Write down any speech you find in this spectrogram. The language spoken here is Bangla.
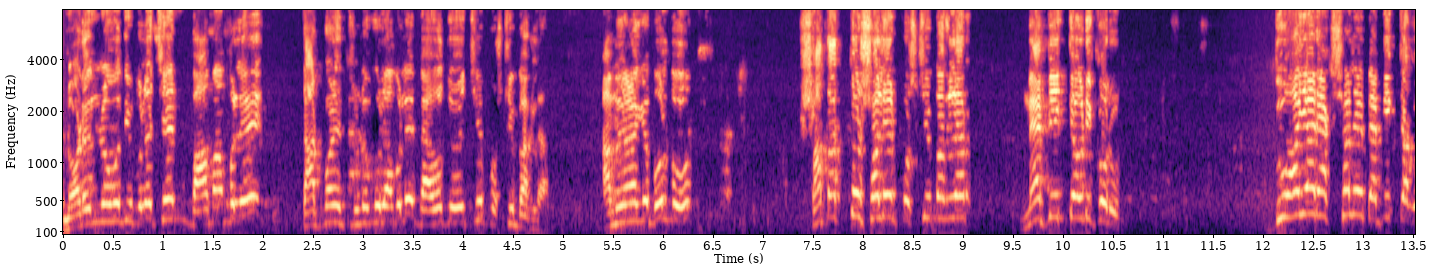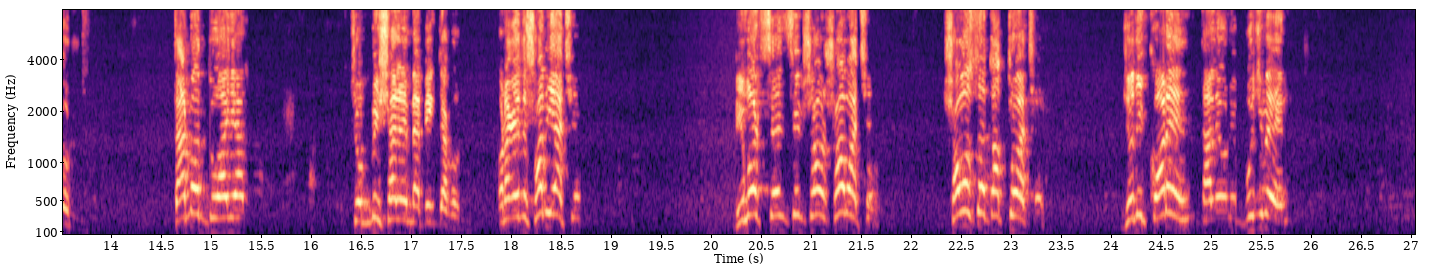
নরেন্দ্র মোদী বলেছেন, বাম আমলে, তারপরে তৃণমূল আমলে ব্যাহত হয়েছে পশ্চিমবাংলা আমি ওনাকে বলব, সাতাত্তর সালের পশ্চিমবাংলার ম্যাপিংটা উনি করুন। দু এক সালে ম্যাপিংটা করুন। তারপর দু হাজার চব্বিশ সালের ম্যাপিংটা করুন। ওনাকে তো সবই আছে। রিমোট সেন্সিং সহ সব আছে। সমস্ত তথ্য আছে। যদি করেন, তাহলে উনি বুঝবেন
